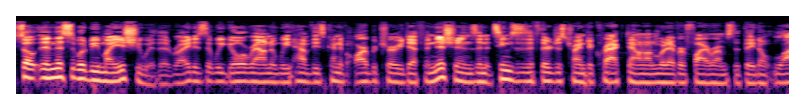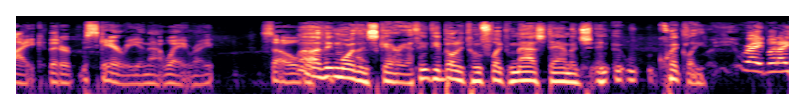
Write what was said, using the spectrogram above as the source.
So, and this would be my issue with it, right? Is that we go around and we have these kind of arbitrary definitions, and it seems as if they're just trying to crack down on whatever firearms that they don't like that are scary in that way, right? So, well, I think more than scary. I think the ability to inflict mass damage in, uh, quickly Right, but I,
